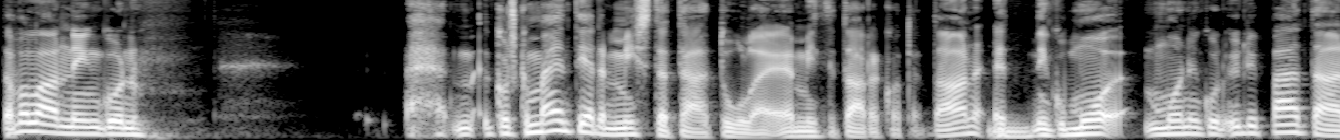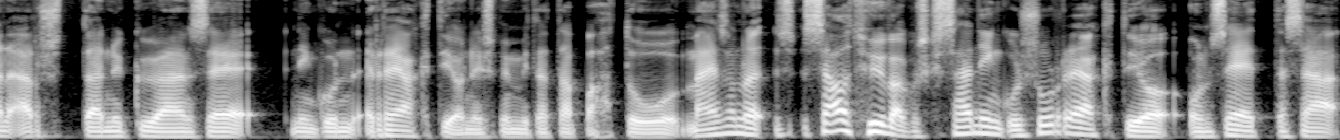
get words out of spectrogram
tavallaan niin kuin, koska mä en tiedä mistä tämä tulee ja mitä tarkoitetaan. Mm. Että niin kuin mua, mua niin kuin ylipäätään ärsyttää nykyään se niin kuin reaktionismi, mitä tapahtuu. Mä en sano, sä oot hyvä, koska sä niin kuin sun reaktio on se, että sä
